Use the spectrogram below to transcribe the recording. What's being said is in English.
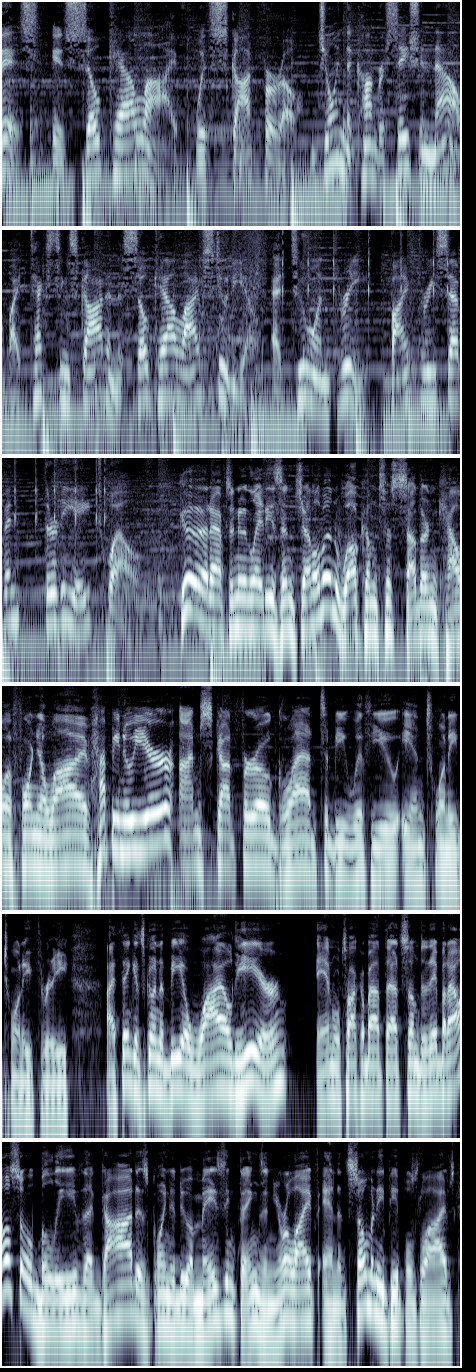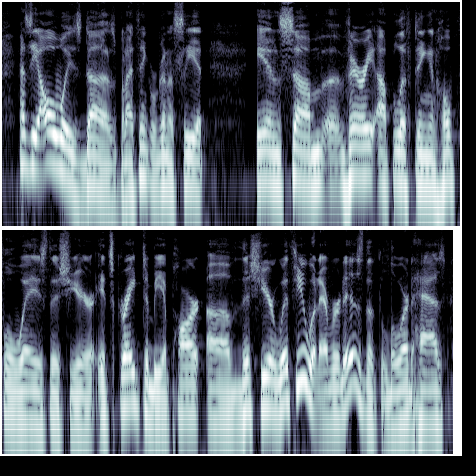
This is SoCal Live with Scott Furrow. Join the conversation now by texting Scott in the SoCal Live studio at 213 537 3812. Good afternoon, ladies and gentlemen. Welcome to Southern California Live. Happy New Year. I'm Scott Furrow. Glad to be with you in 2023. I think it's going to be a wild year, and we'll talk about that some today. But I also believe that God is going to do amazing things in your life and in so many people's lives, as He always does. But I think we're going to see it in some very uplifting and hopeful ways this year. It's great to be a part of this year with you, whatever it is that the Lord has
